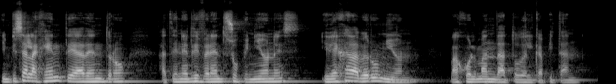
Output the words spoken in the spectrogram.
y empieza la gente adentro a tener diferentes opiniones y deja de haber unión bajo el mandato del capitán.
